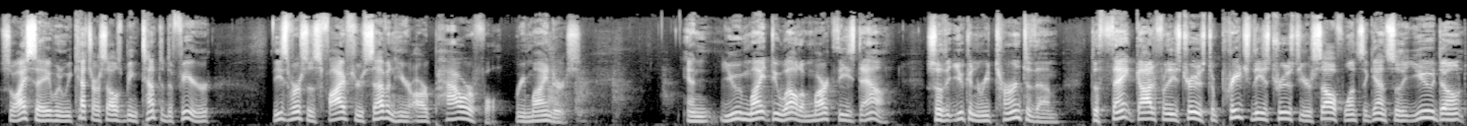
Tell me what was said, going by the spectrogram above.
So I say, when we catch ourselves being tempted to fear, these verses 5 through 7 here are powerful reminders. And you might do well to mark these down so that you can return to them to thank God for these truths, to preach these truths to yourself once again so that you don't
